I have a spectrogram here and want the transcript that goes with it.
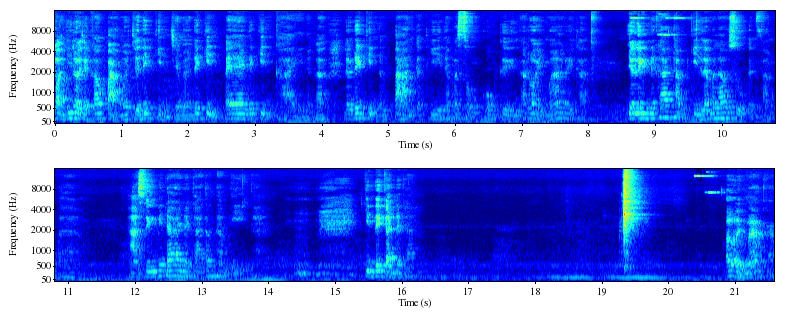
ก่อนที่เราจะเข้าปากมันจะได้กลิ่นใช่ไหมได้กลิ่นแป้งได้กลิ่นไข่นะคะ แล้วได้กลิ่นน้ำตาลกะทินะผสมกลมกลืนอร่อยมากเลยค่ะ อย่าลืมนะคะทำกินแล้วมาเล่าสู่กันฟังบ้าง หาซื้อไม่ได้นะคะ ต้องทำเองค่ะ กินด้วยกันนะคะ อร่อยมากค่ะ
